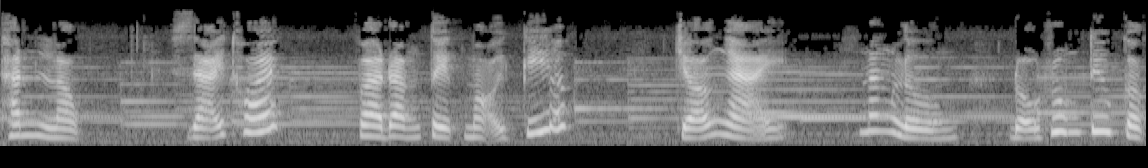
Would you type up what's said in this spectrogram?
thanh lọc, giải thoát và đoạn tuyệt mọi ký ức, trở ngại, năng lượng, độ rung tiêu cực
